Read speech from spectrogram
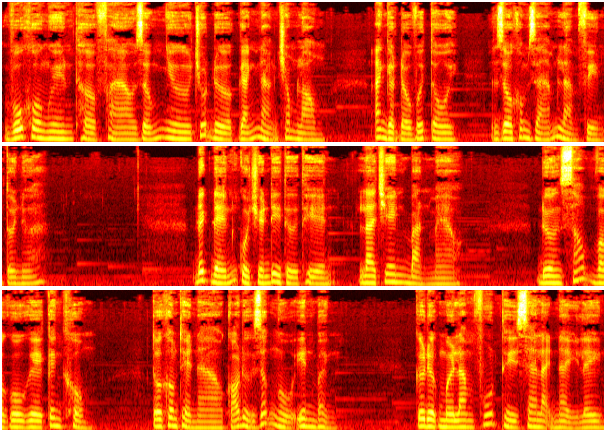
Vũ Khôi Nguyên thở phào giống như chút được gánh nặng trong lòng. Anh gật đầu với tôi, Rồi không dám làm phiền tôi nữa. Đích đến của chuyến đi từ thiện Là trên bản mèo. Đường sóc và gồ ghề kinh khủng. Tôi không thể nào có được giấc ngủ yên bình. Cứ được 15 phút thì xe lại nảy lên,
